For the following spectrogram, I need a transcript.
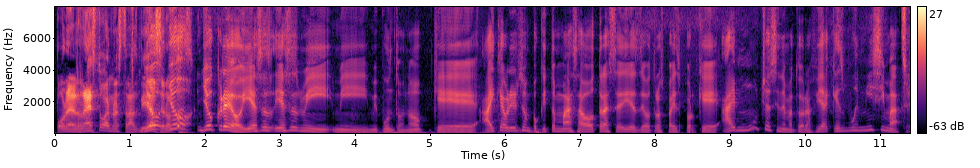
por el resto de nuestras vidas. Yo, yo, yo creo, y ese es, y ese es mi, mi, mi punto, ¿no? Que hay que abrirse un poquito más a otras series de otros países porque hay mucha cinematografía que es buenísima, Sí.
